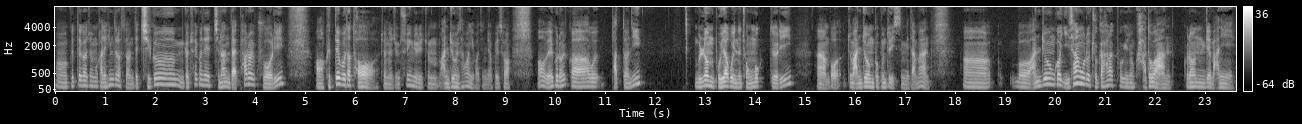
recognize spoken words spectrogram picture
어, 그때가 좀 가장 힘들었었는데, 지금, 그러니까 최근에 지난달 8월, 9월이, 어, 그때보다 더 저는 좀 수익률이 좀 안 좋은 상황이거든요. 그래서, 어, 왜 그럴까 하고 봤더니, 물론 보유하고 있는 종목들이, 아, 뭐, 좀 안 좋은 부분도 있습니다만, 어, 뭐, 안 좋은 것 이상으로 주가 하락폭이 좀 과도한 그런 게 많이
